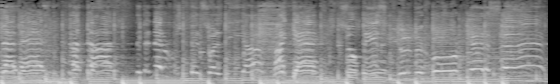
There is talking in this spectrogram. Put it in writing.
Debes tratar de tener un rush intenso al día. Hay quien subir si el mejor quiere ser.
